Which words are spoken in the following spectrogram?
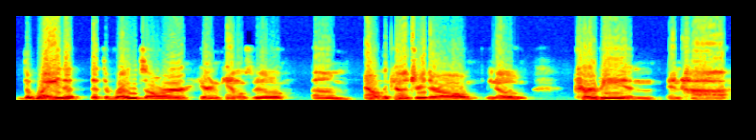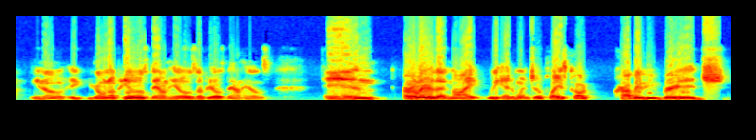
the way that, that the roads are here in Campbellsville, um, out in the country, they're all you know curvy and and high. You know, you're going up hills, down hills, up hills, down hills, and earlier that night we had went to a place called Crybaby Bridge,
